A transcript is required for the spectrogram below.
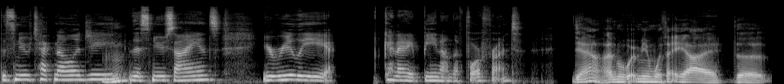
this new technology, mm-hmm. this new science, you're really kind of being on the forefront. Yeah, and I mean with AI, the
